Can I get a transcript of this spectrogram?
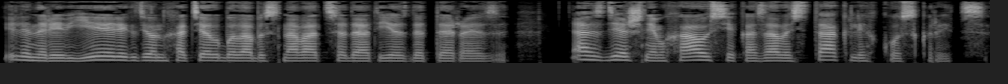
или на Ривьере, где он хотел бы обосноваться до отъезда Терезы, а в здешнем хаосе казалось так легко скрыться.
